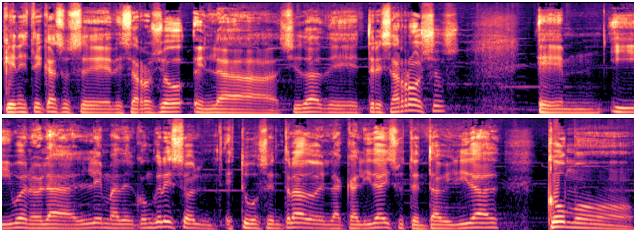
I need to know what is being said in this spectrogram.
que en este caso se desarrolló en la ciudad de Tres Arroyos. Em, y bueno, el lema del Congreso estuvo centrado en la calidad y sustentabilidad como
